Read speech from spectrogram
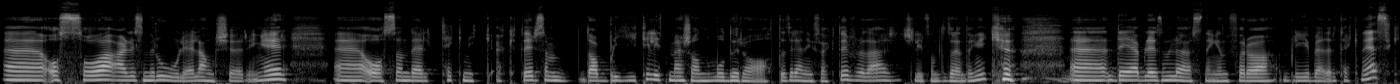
Eh, og så er det liksom rolige langkjøringer eh, og også en del teknikkøkter som da blir til litt mer sånn moderate treningsøkter, for det er slitsomt å trene teknikk. eh, det blir liksom løsningen for å bli bedre teknisk.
